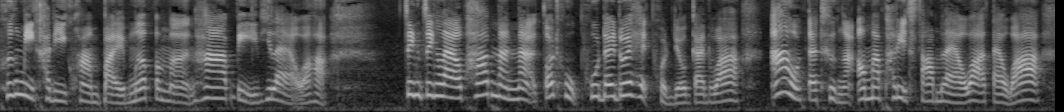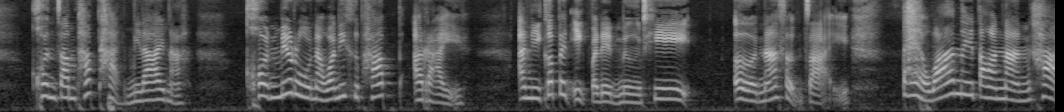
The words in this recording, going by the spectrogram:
เพิ่งมีคดีความไปเมื่อประมาณ 5 ปีที่แล้วอะค่ะจริง ๆ แล้วภาพนั้นน่ะก็ถูกพูดได้ด้วยเหตุผลเดียวกันว่า อ้าว แต่ถึงอะเอามาผลิตซ้ำแล้วอะแต่ว่าคนจำภาพถ่ายไม่ได้นะ คนไม่รู้นะว่านี่คือภาพอะไร อันนี้ก็เป็นอีกประเด็นหนึ่งที่เออน่าสนใจ แต่ว่าในตอนนั้นค่ะ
